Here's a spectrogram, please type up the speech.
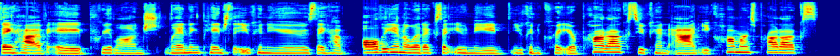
they have a pre launch landing page that you can use. They have all the analytics that you need. You can create your products, you can add e commerce products.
